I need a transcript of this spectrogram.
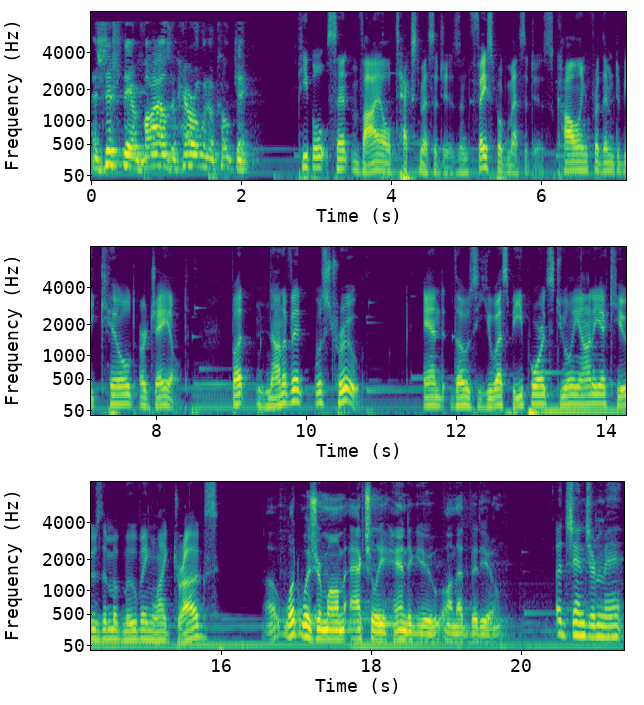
as if they're vials of heroin or cocaine. People sent vile text messages and Facebook messages calling for them to be killed or jailed, but none of it was true. And those USB ports Giuliani accused them of moving like drugs? Uh, what was your mom actually handing you on that video? A ginger mint.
